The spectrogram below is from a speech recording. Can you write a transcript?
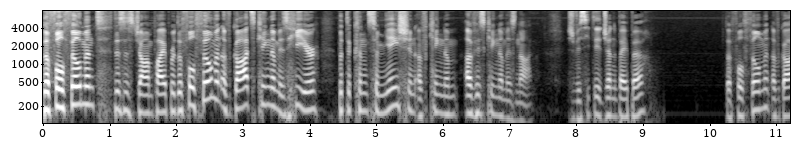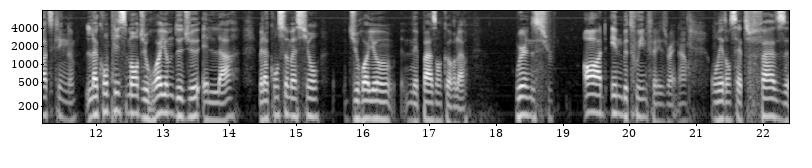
The fulfillment, this is John Piper, the fulfillment of God's kingdom is here, but the consummation of kingdom of his kingdom is not. Je vais citer John Piper. The fulfillment of God's kingdom L'accomplissement du royaume de Dieu est là, mais la consommation du royaume n'est pas encore là. we're in this odd in-between phase right now. On est dans cette phase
